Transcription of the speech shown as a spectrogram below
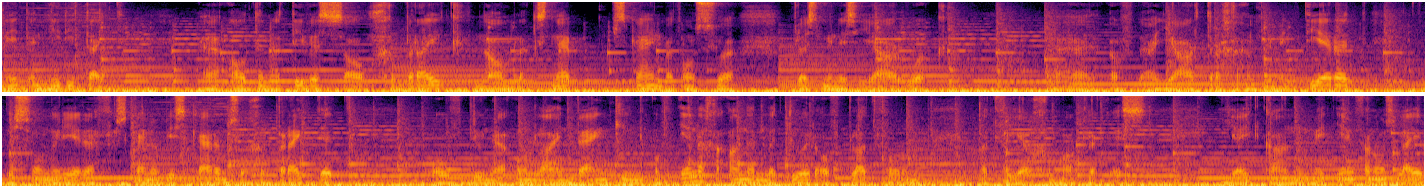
net in hierdie tyd 'n uh, eh, alternatiewe sal gebruik, naamlik Snap Scan wat ons so plus minus 'n jaar ook uh, of 'n jaar terug geïmplementeer het. Die besonderhede verskyn op die skerm, so gebruik dit of doen 'n online banking of enige ander metode of platform wat vir jou gemaklik is. Jy kan met een van ons leier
